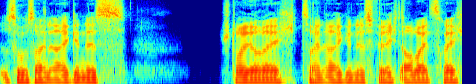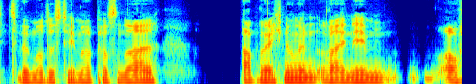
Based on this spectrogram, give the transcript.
so sein eigenes Steuerrecht, sein eigenes vielleicht Arbeitsrecht, wenn wir das Thema Personalabrechnungen reinnehmen, auch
